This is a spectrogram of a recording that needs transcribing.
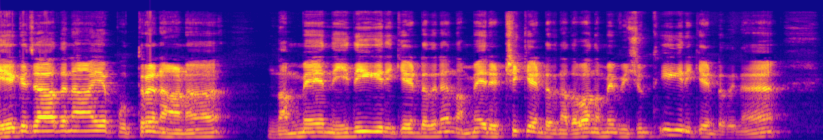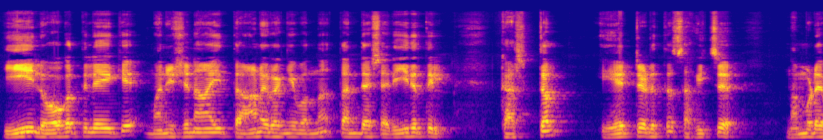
ഏകജാതനായ പുത്രനാണ് നമ്മെ നീതീകരിക്കേണ്ടതിന് നമ്മെ രക്ഷിക്കേണ്ടതിന് അഥവാ നമ്മെ വിശുദ്ധീകരിക്കേണ്ടതിന് ഈ ലോകത്തിലേക്ക് മനുഷ്യനായി താണിറങ്ങി വന്ന് തന്റെ ശരീരത്തിൽ കഷ്ടം ഏറ്റെടുത്ത് സഹിച്ച് നമ്മുടെ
